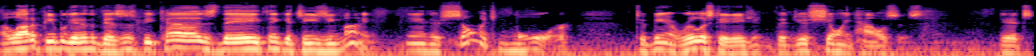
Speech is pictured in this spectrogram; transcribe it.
A lot of people get in the business because they think it's easy money. And there's so much more to being a real estate agent than just showing houses. It's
